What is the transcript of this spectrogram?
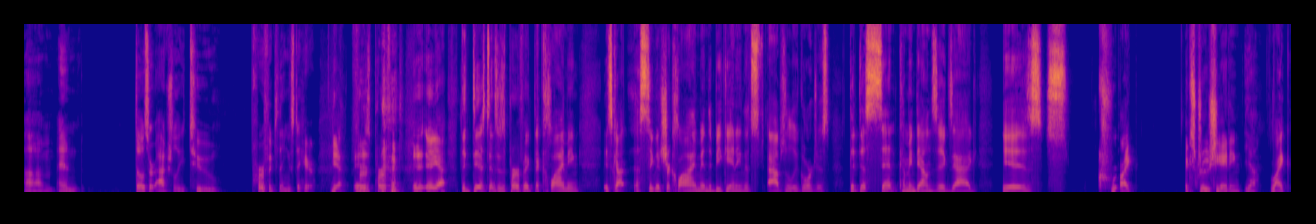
um, and those are actually two perfect things to hear. Yeah, it For- is perfect. it, it- yeah, the distance is perfect. The climbing, it's got a signature climb in the beginning that's absolutely gorgeous. The descent coming down zigzag is cr- like excruciating, Yeah. like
